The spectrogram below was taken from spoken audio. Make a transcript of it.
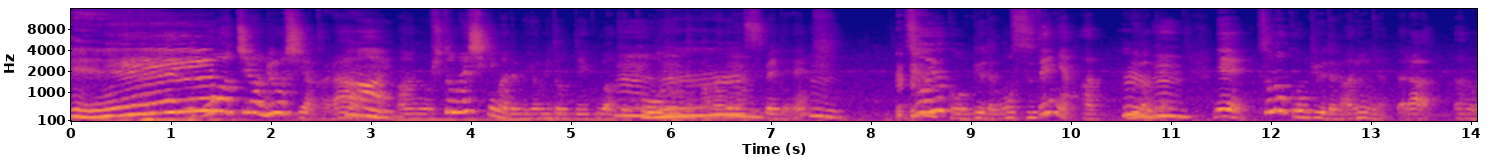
もちろん量子やから、はい。あの人の意識までも読み取っていくわけ行動とかまでも全てね、うん。そういうコンピューターがもうすでにあるわけ、うん。でそのコンピューターがあるんやったらあの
